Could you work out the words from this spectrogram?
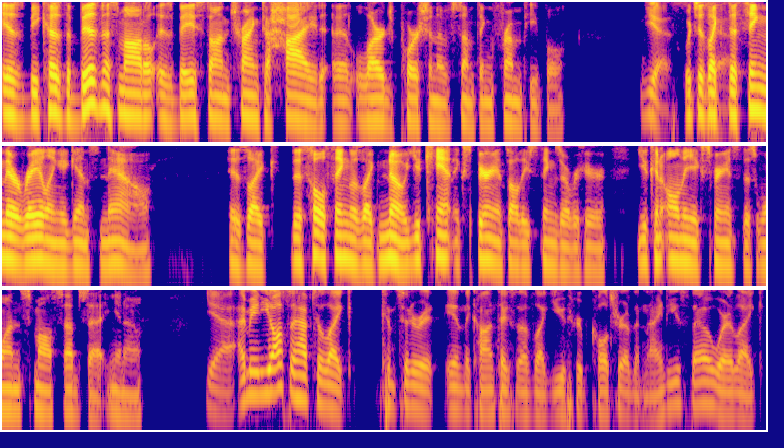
is because the business model is based on trying to hide a large portion of something from people Yes, which is like yeah. the thing they're railing against now is like this whole thing was like no you can't experience all these things over here you can only experience this one small subset you know Yeah, I mean, you also have to like consider it in the context of like youth group culture of the '90s, though, where like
